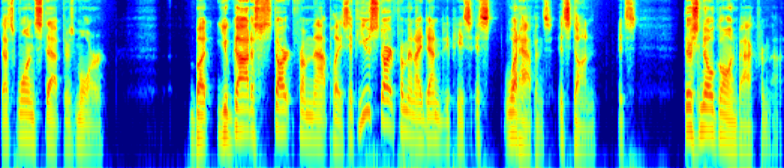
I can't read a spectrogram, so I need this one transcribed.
That's one step. There's more. But you got to start from that place. If you start from an identity piece, it's what happens. It's done. It's there's no going back from that.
